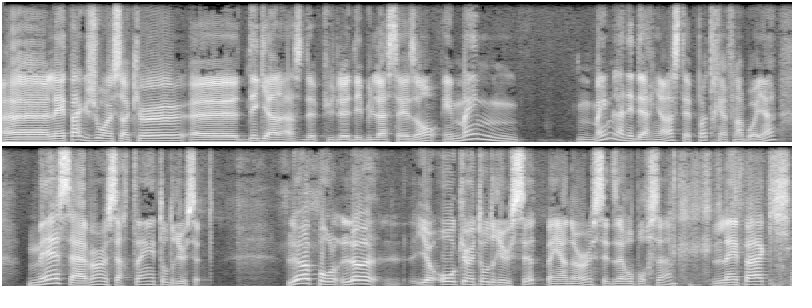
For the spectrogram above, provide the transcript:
Euh, L'Impact joue un soccer euh, dégueulasse depuis le début de la saison et même même l'année dernière, c'était pas très flamboyant, mais ça avait un certain taux de réussite. Là, pour là, il y a aucun taux de réussite. Ben, il y en a un, c'est de 0%. L'impact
